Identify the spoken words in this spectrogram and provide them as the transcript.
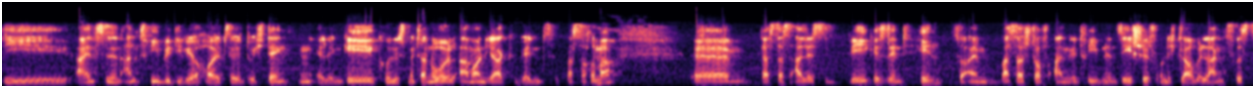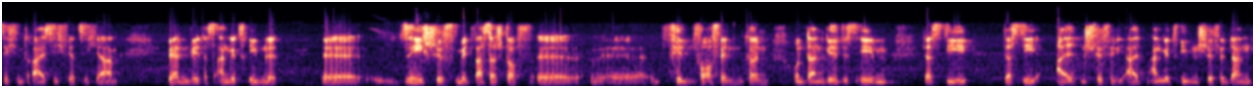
die einzelnen Antriebe, die wir heute durchdenken, LNG, grünes Methanol, Ammoniak, Wind, was auch immer, ähm, dass das alles Wege sind hin zu einem wasserstoffangetriebenen Seeschiff. Und ich glaube, langfristig in 30, 40 Jahren werden wir das angetriebene äh, Seeschiff mit Wasserstoff äh, äh, finden, vorfinden können. Und dann gilt es eben, dass die dass die alten Schiffe, die alten angetriebenen Schiffe dann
